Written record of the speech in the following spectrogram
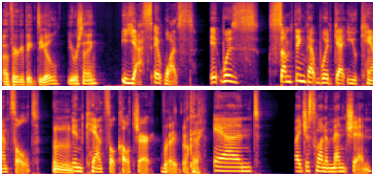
a very big deal, you were saying? Yes, it was. It was something that would get you canceled Mm, in cancel culture. right. Okay. And I just want to mention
